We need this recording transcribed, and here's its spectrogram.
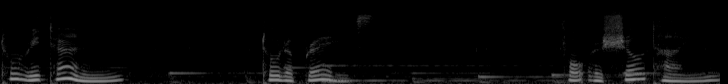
to return to the place for a short time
